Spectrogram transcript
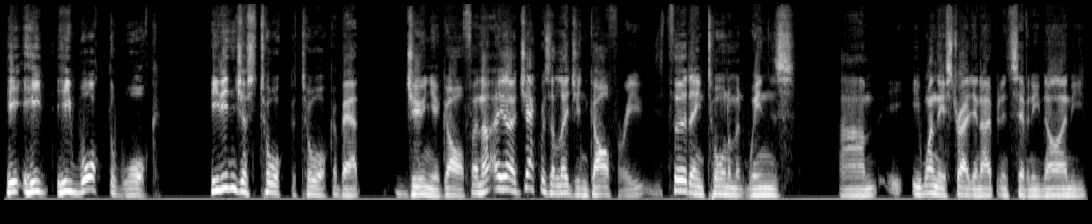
he, he, he walked the walk. He didn't just talk the talk about junior golf. And, uh, you know, Jack was a legend golfer. He 13 tournament wins. Um, he, he won the Australian Open in 79. He,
